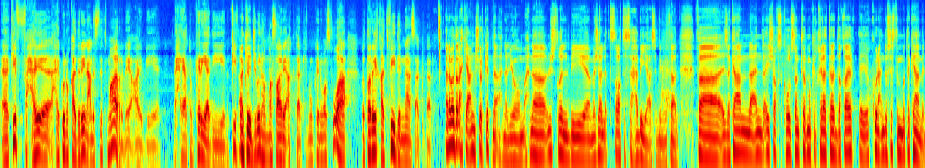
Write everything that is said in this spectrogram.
آه، كيف حي... حيكونوا قادرين على استثمار ال AI بحياتهم كرياديين كيف ممكن أكيد. تجيب لهم مصاري أكثر؟ كيف ممكن يوظفوها بطريقة تفيد الناس أكثر؟ أنا بقدر أحكي عن شركتنا إحنا اليوم. إحنا بنشتغل بمجال الاتصالات السحابية على سبيل المثال. فإذا كان عند أي شخص call center ممكن خلال ثلاث دقائق يكون عنده system متكامل.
